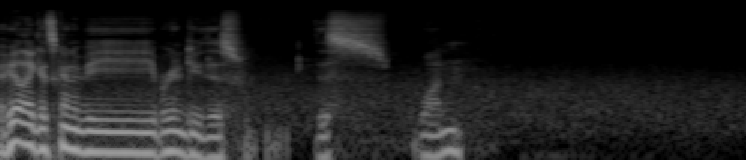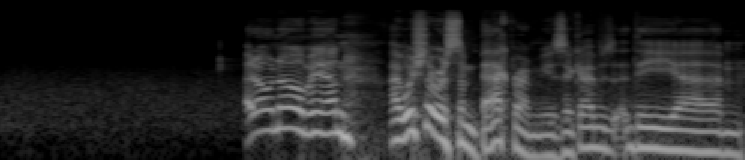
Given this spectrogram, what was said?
I feel like it's gonna be... We're gonna do this... this one. I don't know, man. I wish there was some background music. I was... the, um...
